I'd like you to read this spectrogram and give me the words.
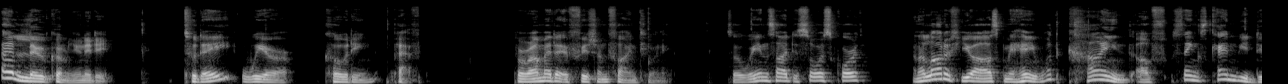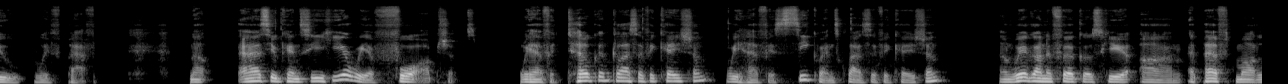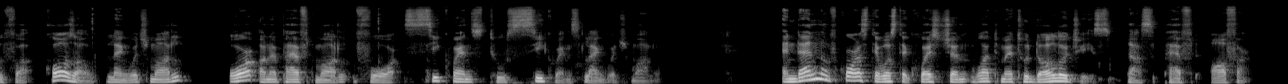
Hello community. Today we are coding PEFT, parameter efficient fine tuning. So we're inside the source code and a lot of you ask me, hey, what kind of things can we do with PEFT? Now, as you can see here, we have four options. We have a token classification, we have a sequence classification, and we're going to focus here on a PEFT model for causal language model or on a PEFT model for sequence to sequence language model. And then, of course, there was the question, what methodologies does PEFT offer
